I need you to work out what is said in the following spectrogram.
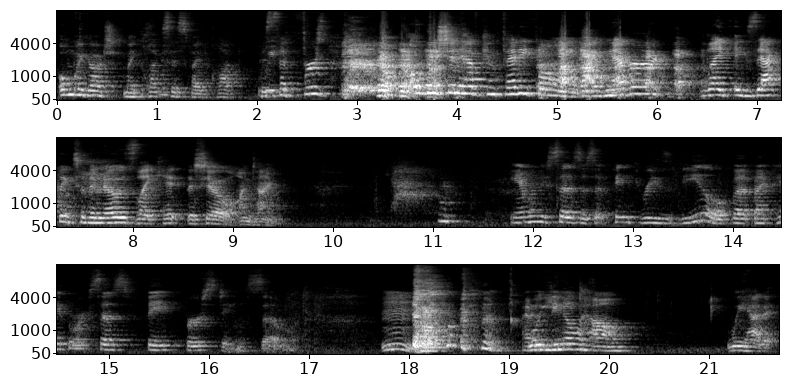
oh my gosh, my clock says five o'clock. This is the first. oh, we should have confetti falling. I've never, like, exactly to the nose, like, hit the show on time. Emily says, is it faith reveal? But my paperwork says faith bursting, so. Mm. Well, you know how we had it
